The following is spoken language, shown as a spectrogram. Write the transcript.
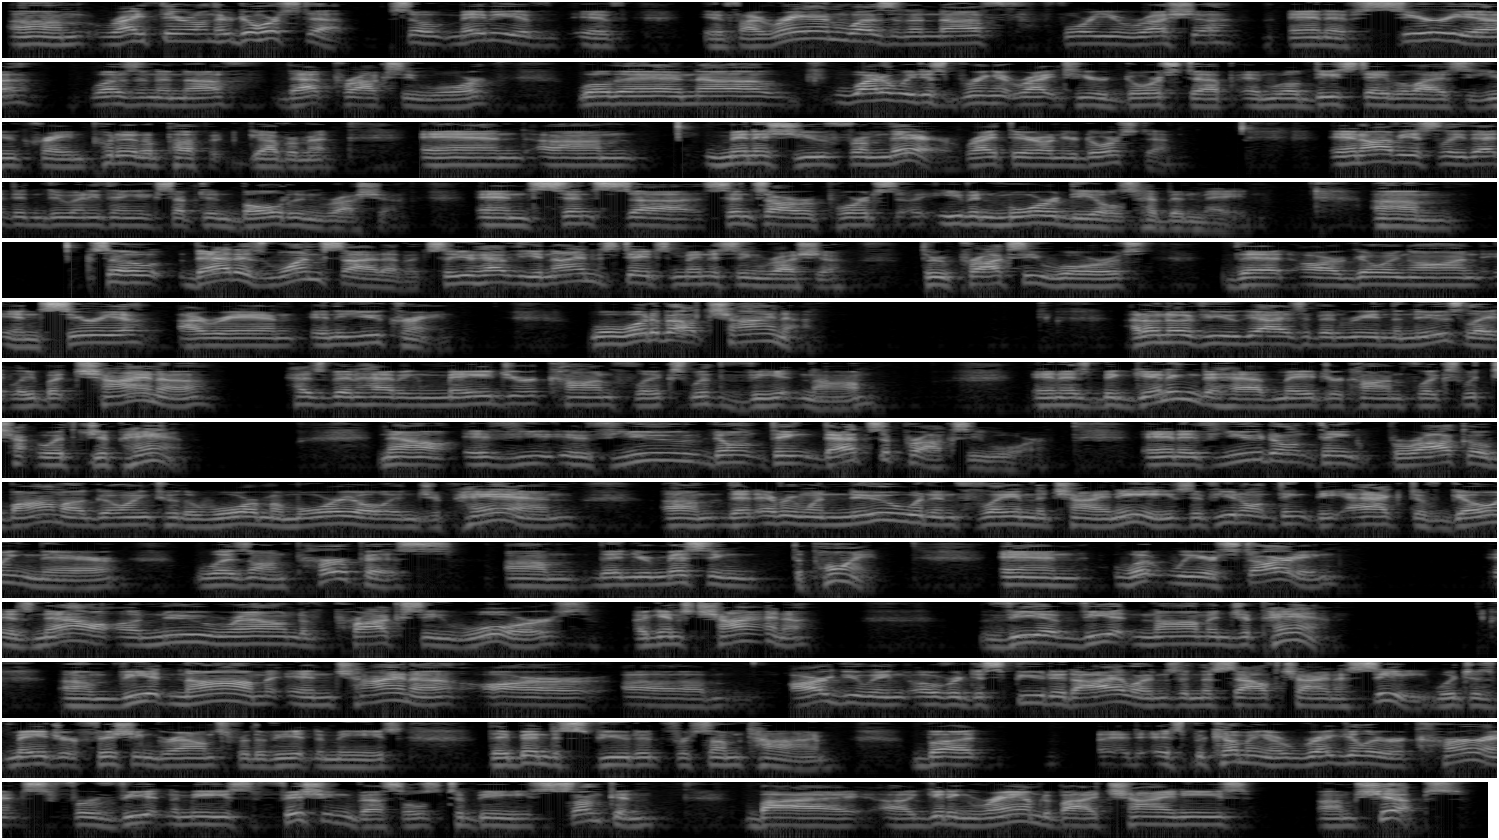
um, right there on their doorstep. So maybe if if if Iran wasn't enough for you, Russia, and if Syria wasn't enough, that proxy war, well, then uh, why don't we just bring it right to your doorstep and we'll destabilize the Ukraine, put in a puppet government, and um, menace you from there, right there on your doorstep. And obviously, that didn't do anything except embolden Russia. And since uh, since our reports, even more deals have been made. Um, so that is one side of it. So you have the United States menacing Russia through proxy wars that are going on in Syria, Iran, and the Ukraine. Well, what about China? I don't know if you guys have been reading the news lately, but China has been having major conflicts with Vietnam and is beginning to have major conflicts with with Japan. Now, if you if you don't think that's a proxy war, and if you don't think Barack Obama going to the war memorial in Japan um, that everyone knew would inflame the Chinese, if you don't think the act of going there was on purpose, um, then you're missing the point. And what we are starting is now a new round of proxy wars against China via Vietnam and Japan. Um, Vietnam and China are um, arguing over disputed islands in the South China Sea, which is major fishing grounds for the Vietnamese. They've been disputed for some time, but it's becoming a regular occurrence for Vietnamese fishing vessels to be sunken by uh, getting rammed by Chinese um, ships.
